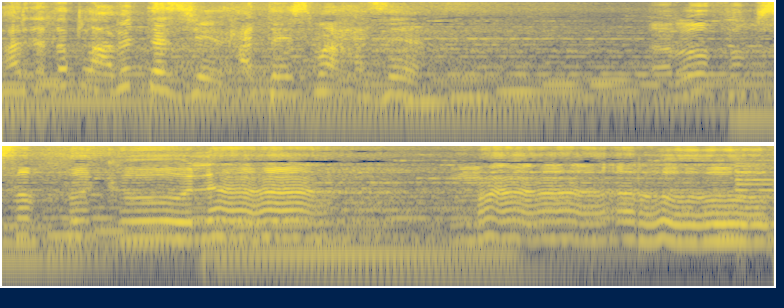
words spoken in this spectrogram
أريد تطلع بالتسجيل حتى يسمعها زين. أروف بصفك ولا ما أروف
